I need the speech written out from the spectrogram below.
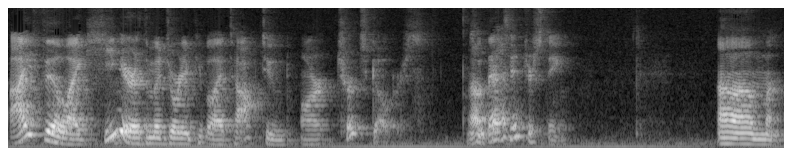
I feel like here the majority of people I talk to aren't churchgoers. So Okay. that's interesting. um,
